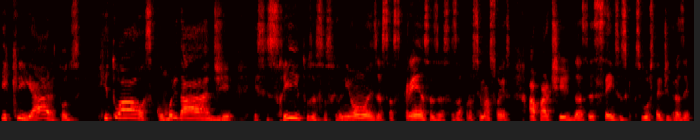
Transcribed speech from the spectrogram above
e criar todos ritual, essa comunidade, esses ritos, essas reuniões, essas crenças, essas aproximações a partir das essências que você gostaria de trazer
